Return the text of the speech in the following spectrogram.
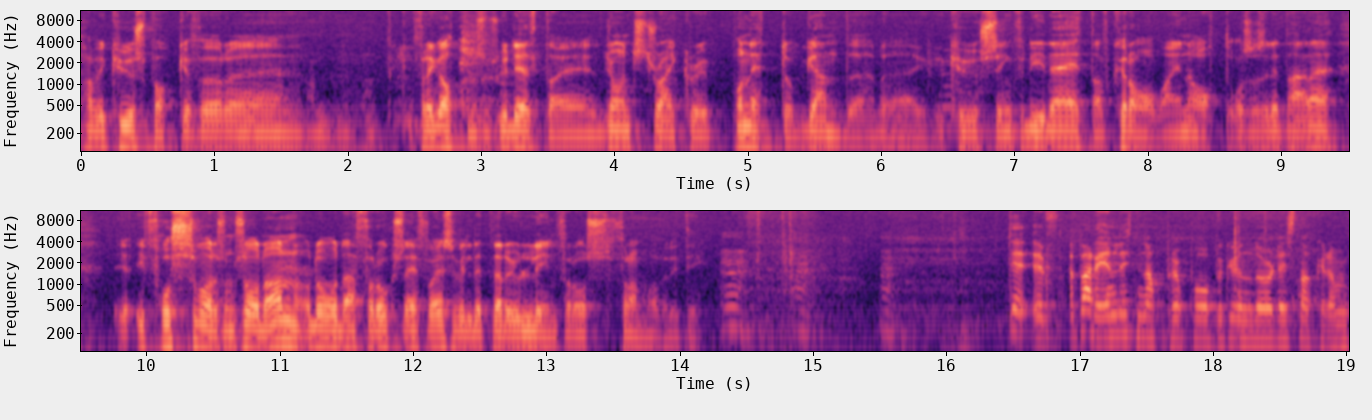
har vi kurspakke for eh, fregatten som skulle delta i Joint Strike Group på nettopp genderkursing, fordi det er et av kravene i Nato. Også, så dette her er i Forsvaret som sådan, og da derfor også FHS vil dette rulle inn for oss framover i tid. Det, er bare en liten apropos når de snakker om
